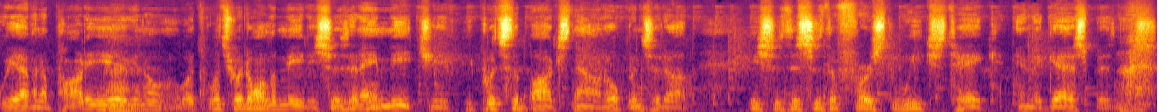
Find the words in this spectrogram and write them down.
we having a party here? You know, what, what's with all the meat? He says, it ain't meat, Chief. He puts the box down, opens it up. He says, this is the first week's take in the gas business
